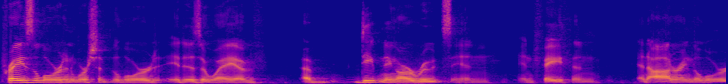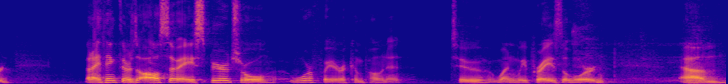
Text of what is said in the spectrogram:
praise the Lord and worship the Lord, it is a way of, of deepening our roots in, in faith and, and honoring the Lord. But I think there's also a spiritual warfare component to when we praise the Lord. Um,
